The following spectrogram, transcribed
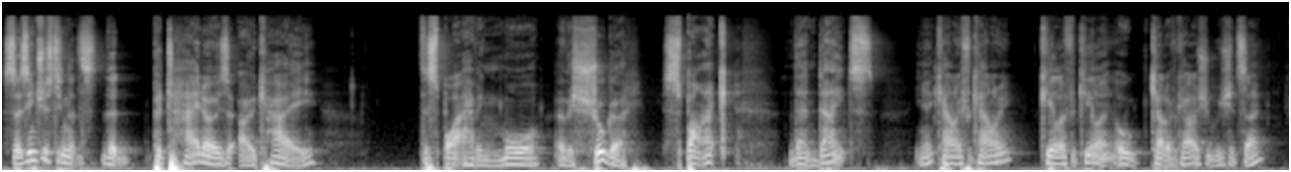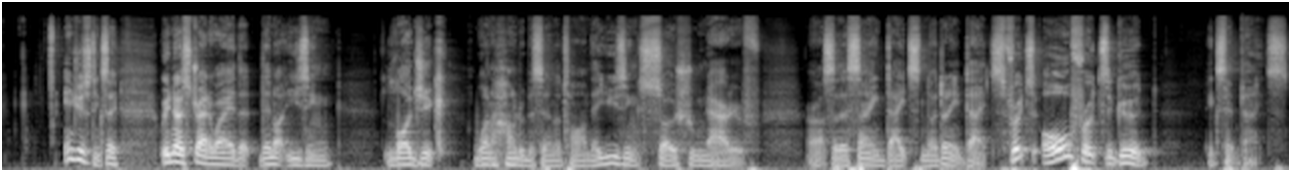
so it's interesting that that potatoes are okay, despite having more of a sugar spike than dates. You know, calorie for calorie, kilo for kilo, or calorie for calorie, we should say. Interesting. So we know straight away that they're not using logic 100% of the time. They're using social narrative. All right, so they're saying dates. No, don't eat dates. Fruits, all fruits are good except dates.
